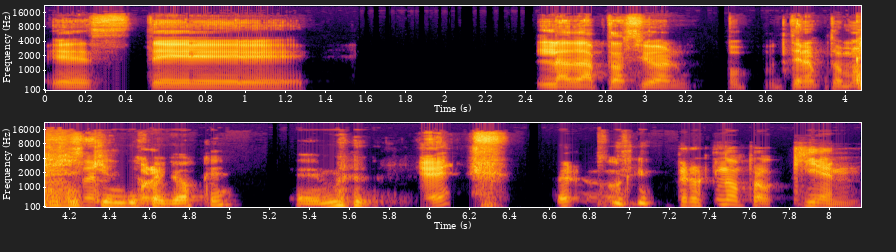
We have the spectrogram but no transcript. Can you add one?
este la adaptación. Tomamos el- ¿Quién dijo por- yo qué? Em, Pero, no, pero ¿quién?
